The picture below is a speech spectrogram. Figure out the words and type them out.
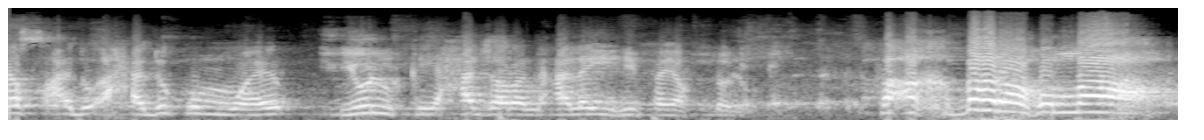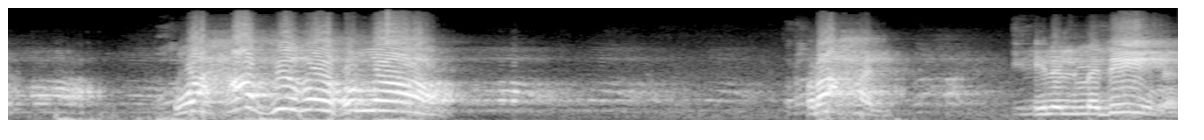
يصعد أحدكم ويلقي حجرا عليه فيقتله. فأخبره الله وحفظه الله. رحل إلى المدينة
